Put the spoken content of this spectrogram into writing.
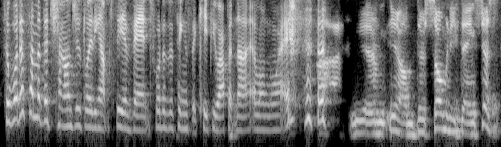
so what are some of the challenges leading up to the event? What are the things that keep you up at night along the way? uh, you know, there's so many things. Just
